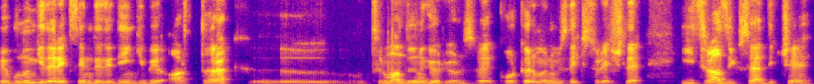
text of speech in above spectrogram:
Ve bunun giderek senin de dediğin gibi artarak e, tırmandığını görüyoruz ve korkarım önümüzdeki süreçte itiraz yükseldikçe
